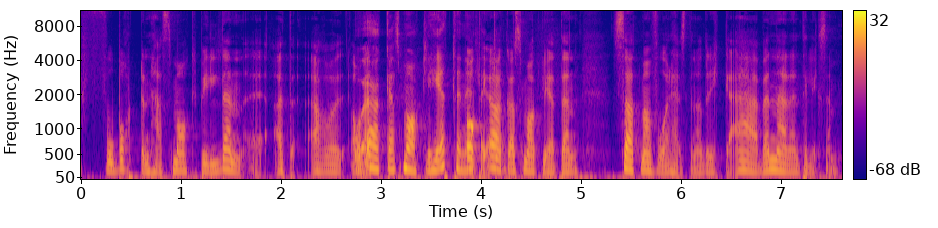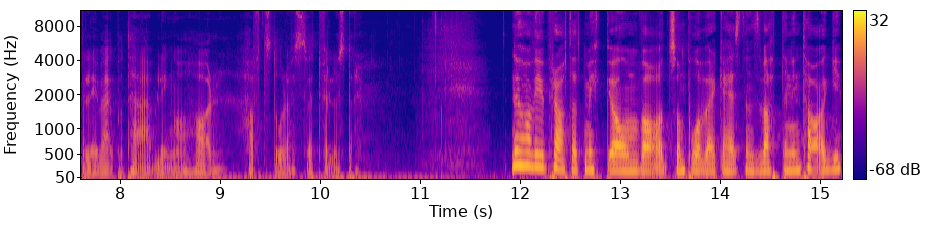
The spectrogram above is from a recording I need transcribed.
få bort den här smakbilden. eh, Att, Och öka smakligheten och enkelt. öka smakligheten så att man får hästen att dricka även när den till exempel är iväg på tävling och har haft stora svettförluster. Nu har vi ju pratat mycket om vad som påverkar hästens vattenintag.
